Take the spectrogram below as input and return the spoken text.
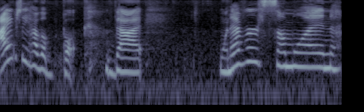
I actually have a book that whenever someone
